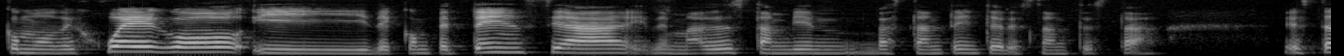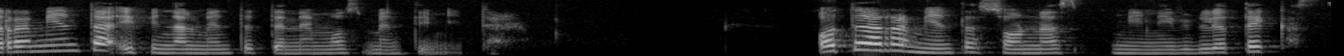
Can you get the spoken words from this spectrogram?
como de juego y de competencia y demás. Es también bastante interesante esta, esta herramienta. Y finalmente tenemos Mentimeter. Otra herramienta son las mini bibliotecas.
